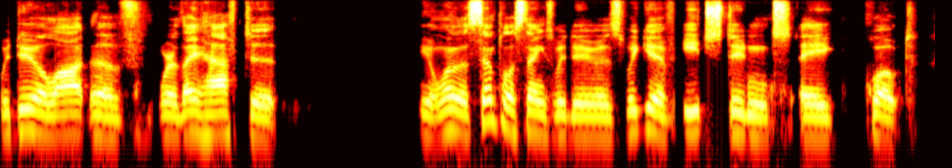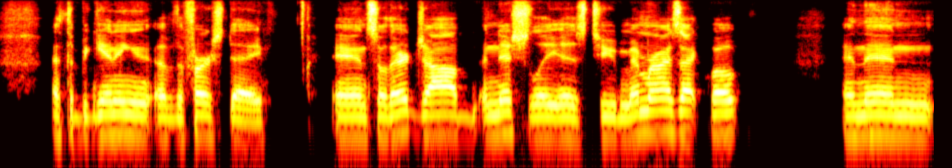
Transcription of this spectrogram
we do a lot of where they have to you know one of the simplest things we do is we give each student a quote at the beginning of the first day and so their job initially is to memorize that quote and then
